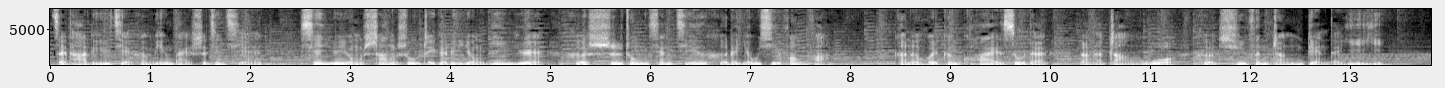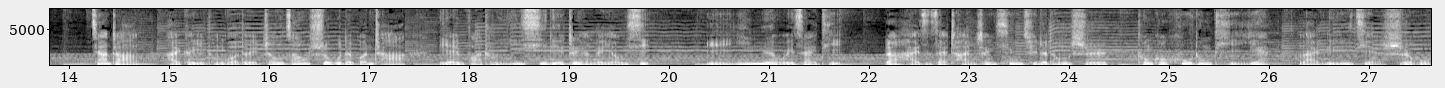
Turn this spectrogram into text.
在他理解和明白时间前，先运用上述这个利用音乐和时钟相结合的游戏方法，可能会更快速地让他掌握和区分整点的意义。家长还可以通过对周遭事物的观察。研发出一系列这样的游戏，以音乐为载体，让孩子在产生兴趣的同时，通过互动体验来理解事物。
